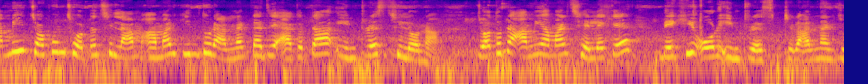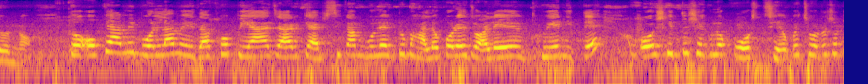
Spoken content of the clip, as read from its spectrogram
আমি যখন ছোট ছিলাম আমার কিন্তু রান্নার কাজে এতটা ইন্টারেস্ট ছিল না। যতটা আমি আমার ছেলেকে দেখি ওর ইন্টারেস্ট রান্নার জন্য। তো ওকে আমি বললাম এই দেখো পেঁয়াজ আর ক্যাপসিকামগুলো একটু ভালো করে জলে ধুয়ে নিতে। ও কিন্তু সেগুলো করছে। ওকে ছোট ছোট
